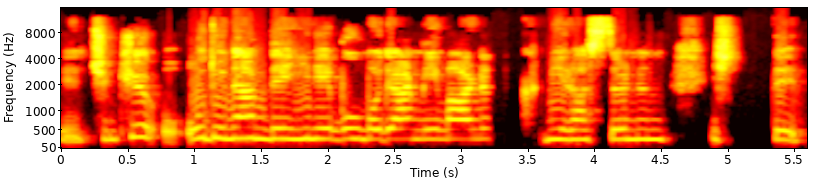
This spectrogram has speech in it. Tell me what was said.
E, çünkü o dönemde yine bu modern mimarlık miraslarının işte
